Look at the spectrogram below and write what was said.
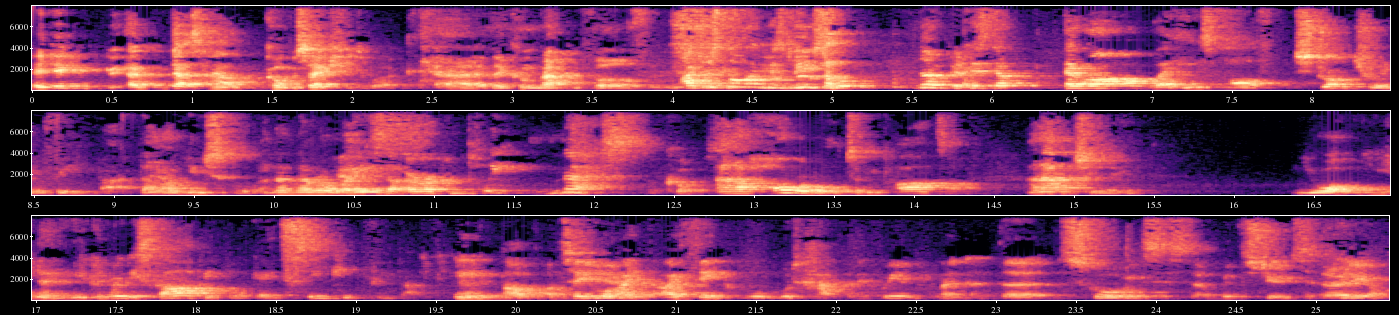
It, it, uh, that's how conversations work. Uh, they come back and forth. And, I just thought it was useful. No, because there, there are ways of structuring feedback that are useful, and then there are ways that are a complete mess. Of course. and are horrible to be part of. And actually, you are, you know, you can really scar people against seeking feedback. Do. I'll, I'll tell you what I, I think would, would happen if we implemented the, the scoring system with students early on.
